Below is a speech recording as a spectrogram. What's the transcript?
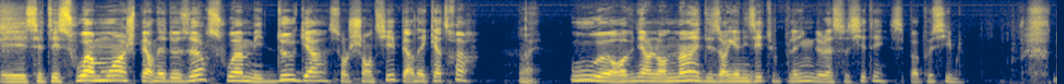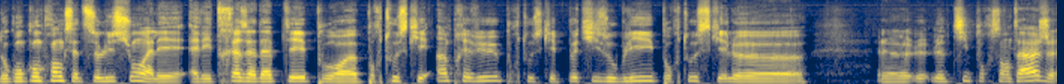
Et c'était soit moi, je perdais deux heures, soit mes deux gars sur le chantier perdaient quatre heures. Ouais. Ou euh, revenir le lendemain et désorganiser tout le planning de la société. C'est pas possible. Donc on comprend que cette solution, elle est, elle est très adaptée pour, euh, pour tout ce qui est imprévu, pour tout ce qui est petits oublis, pour tout ce qui est le, le, petit pourcentage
